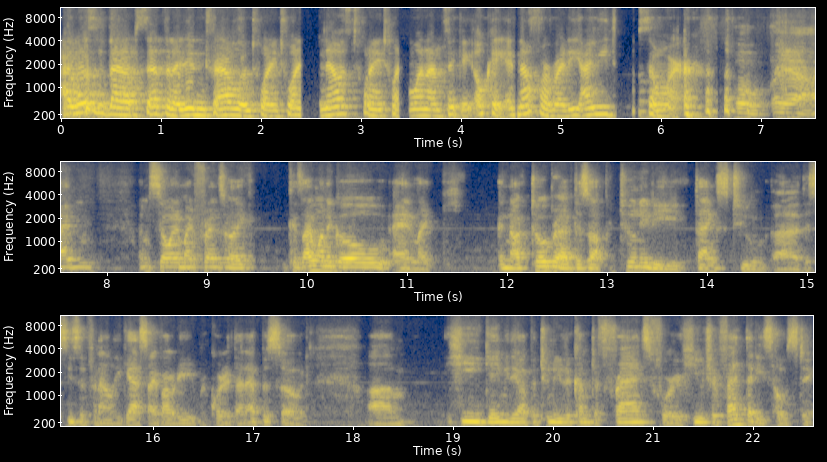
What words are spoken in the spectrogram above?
I wasn't that upset that I didn't travel in 2020. Now it's 2021. I'm thinking, okay, enough already. I need to go somewhere. oh yeah, I'm I'm so. My friends are like, because I want to go and like in October I have this opportunity thanks to uh, the season finale guest. I've already recorded that episode. Um, he gave me the opportunity to come to France for a huge event that he's hosting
